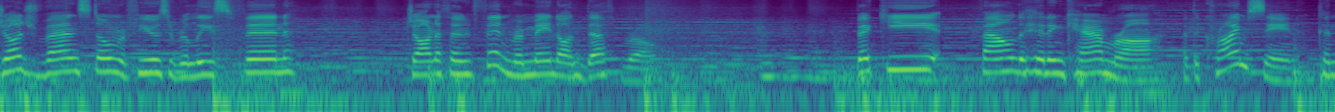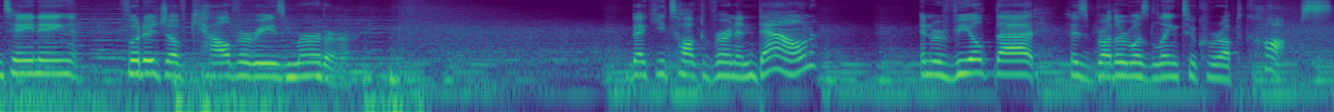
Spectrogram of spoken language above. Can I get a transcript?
Judge Vanstone refused to release Finn. Jonathan Finn remained on death row. Becky found a hidden camera at the crime scene containing footage of Calvary's murder. Becky talked Vernon down and revealed that his brother was linked to corrupt cops.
